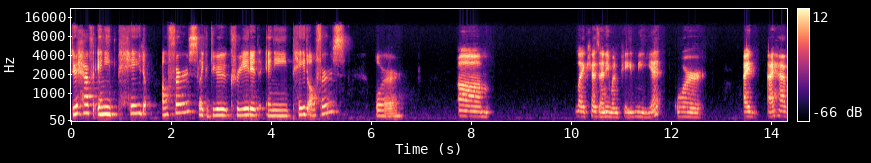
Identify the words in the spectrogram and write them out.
do you have any paid offers? Like, do you created any paid offers or? Um, like, has anyone paid me yet? Or I, I have,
